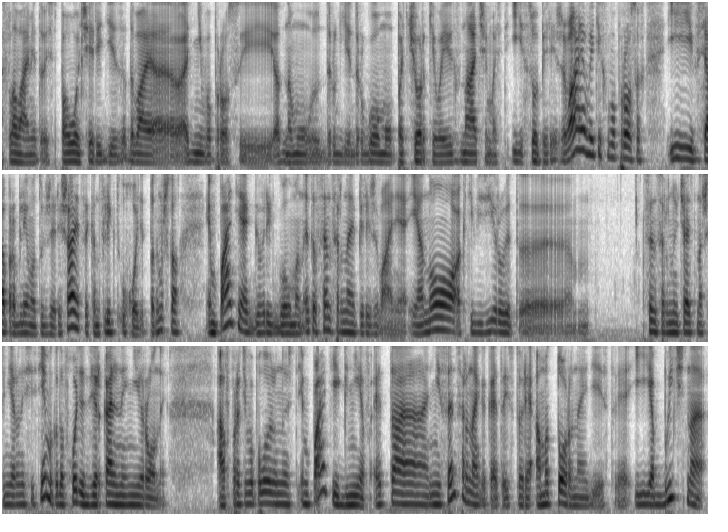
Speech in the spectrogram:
словами, то есть по очереди задавая одни вопросы одному, другие другому, подчеркивая их значимость и сопереживая в этих вопросах, и вся проблема тут же решается, конфликт уходит. Потому что эмпатия, говорит Голман, это сенсорное переживание, и оно активизирует э, сенсорную часть нашей нервной системы, куда входят зеркальные нейроны. А в противоположность эмпатии, гнев, это не сенсорная какая-то история, а моторное действие. И обычно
